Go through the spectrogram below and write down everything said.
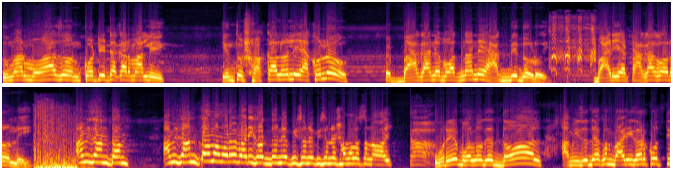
তোমার মহাজন কোটি টাকার মালিক কিন্তু সকাল হলে এখনও বাগানে বদনানে হাক দিয়ে দৌড়ই বাড়ি আর টাকা গড়ো নেই। আমি জানতাম। আমি জানতাম আমার ওই বাড়ি ঘর ধরে পিছনে পিছনে সমালোচনা হয়। ওরে বলদের দল, আমি যদি এখন বাড়ি ঘর করতে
